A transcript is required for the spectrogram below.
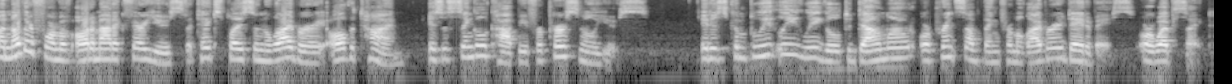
Another form of automatic fair use that takes place in the library all the time is a single copy for personal use. It is completely legal to download or print something from a library database or website.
